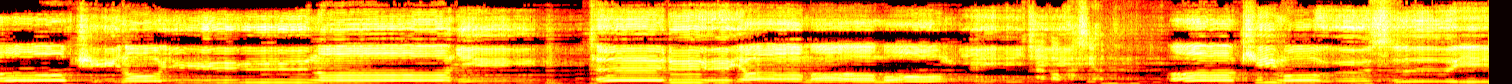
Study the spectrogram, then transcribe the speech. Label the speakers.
Speaker 1: 秋の夕菜に照る山も。秋も薄い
